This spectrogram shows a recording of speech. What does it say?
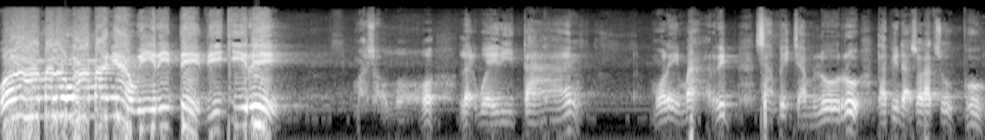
Wala amalau amalnya wirite dikire. Masya Allah lek wiritan. Mulai maghrib sampai jam luru tapi tidak sholat subuh.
